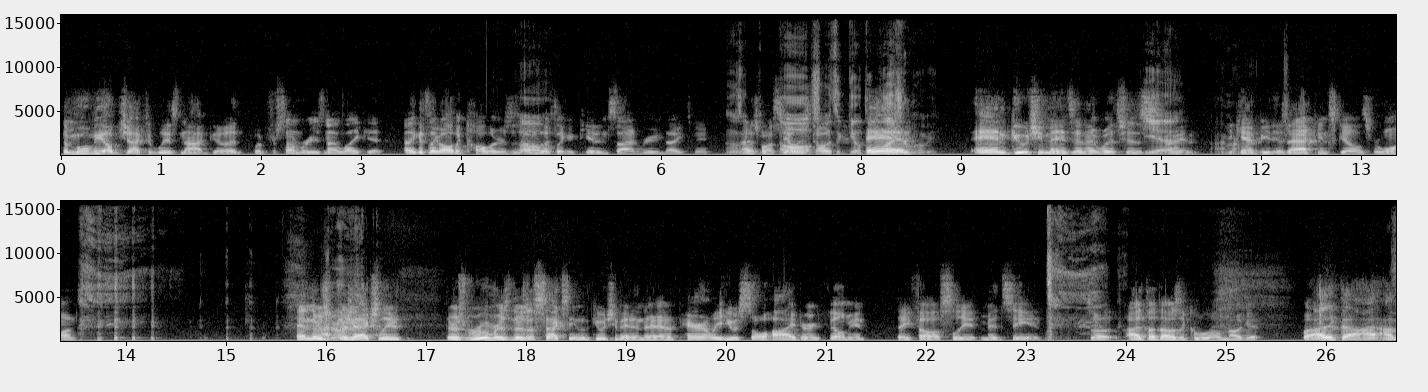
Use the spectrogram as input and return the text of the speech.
The movie objectively is not good, but for some reason I like it. I think it's like all the colors. Oh. I look like a kid inside reignites me. Was just wanna see all oh, these so colors. it's a guilty pleasure And- movie. And Gucci Mane's in it, which is, Yeah, I mean, I you can't beat his acting skills for one. And there's there's even- actually there's rumors there's a sex scene with Gucci Mane in there, and apparently he was so high during filming that he fell asleep mid scene. so I thought that was a cool little nugget. But I think that I, I'm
